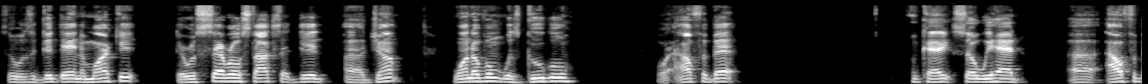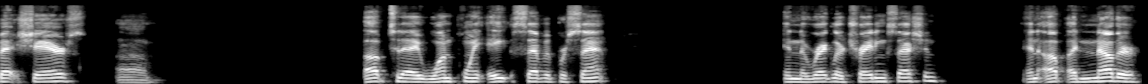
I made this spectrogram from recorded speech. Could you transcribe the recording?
So it was a good day in the market. There were several stocks that did uh, jump. One of them was Google or Alphabet. Okay, so we had uh, Alphabet shares um, up today 1.87% in the regular trading session and up another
